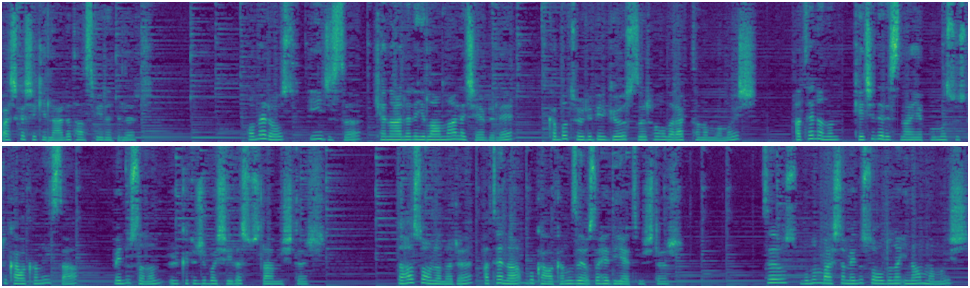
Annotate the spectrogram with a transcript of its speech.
başka şekillerde tasvir edilir. Homeros, Aegis'i kenarları yılanlarla çevrili kaba tüylü bir göğüs zırhı olarak tanımlamış, Athena'nın keçi derisinden yapılma süslü kalkanı ise Medusa'nın ürkütücü başıyla süslenmiştir. Daha sonraları Athena bu kalkanı Zeus'a hediye etmiştir. Zeus bunun başta Medusa olduğuna inanmamış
